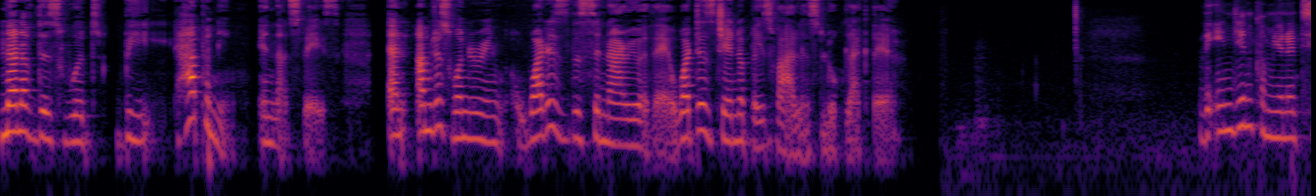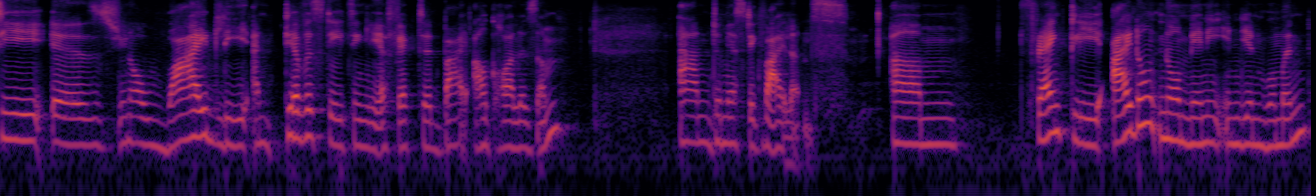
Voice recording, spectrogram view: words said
none of this would be happening in that space. And I'm just wondering, what is the scenario there? What does gender based violence look like there? the Indian community is, you know, widely and devastatingly affected by alcoholism and domestic violence. Um, frankly, I don't know many Indian women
